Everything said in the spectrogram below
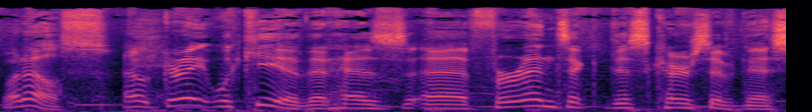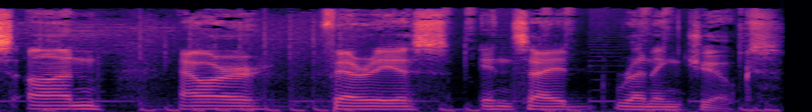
what else? Oh, great Wikia that has uh, forensic discursiveness on our various inside running jokes.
